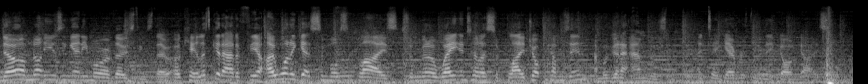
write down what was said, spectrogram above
No, I'm not using any more of those things, though. Okay, let's get out of here. I want to get some more supplies. So I'm going to wait until a supply drop comes in, and we're going to ambush them and take everything they got, guys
